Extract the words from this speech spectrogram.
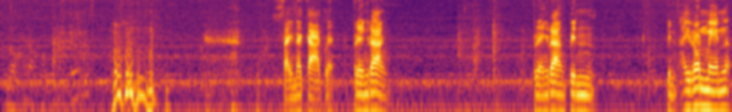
ให้เราขอตังค์เด้อใส่หน้ากากแหละแปลงร่าง แปลงร่างเป็นเป็นไอรอนแมนแล้ว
